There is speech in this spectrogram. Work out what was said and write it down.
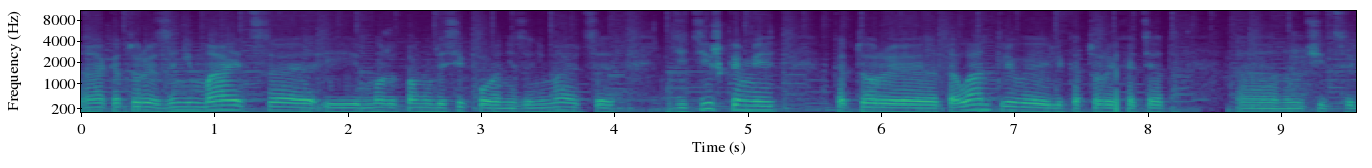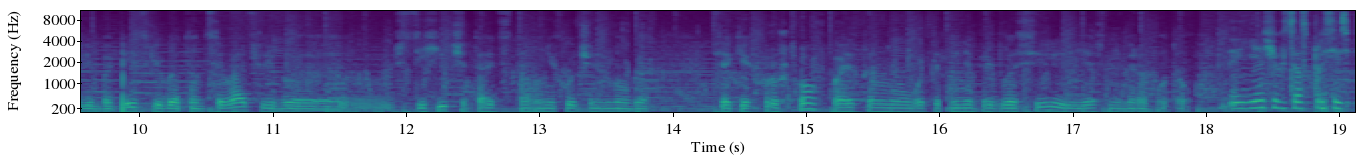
э, которая занимается, и, может, по-моему, до сих пор они занимаются детишками, которые талантливые или которые хотят э, научиться либо петь, либо танцевать, либо э, стихи читать. Там у них очень много всяких кружков, поэтому вот меня пригласили, и я с ними работал. Я еще хотела спросить,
